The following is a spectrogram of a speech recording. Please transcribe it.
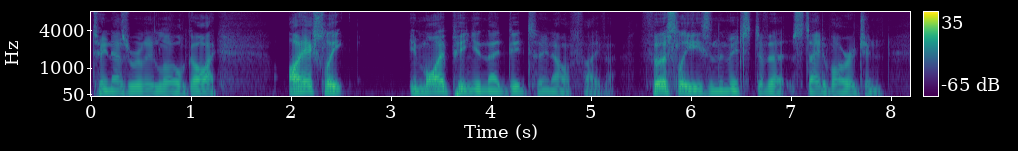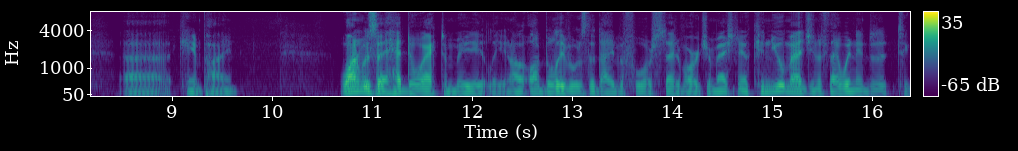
Tino's a really loyal guy. I actually, in my opinion, they did Tino a favour. Firstly, he's in the midst of a state of origin uh, campaign. One was they had to act immediately, and I, I believe it was the day before a state of origin match. Now, can you imagine if they went into the to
